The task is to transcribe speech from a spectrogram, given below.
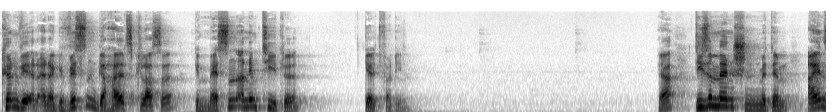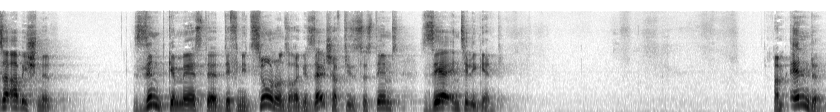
können wir in einer gewissen Gehaltsklasse, gemessen an dem Titel, Geld verdienen. Ja? Diese Menschen mit dem 1er Abischnitt sind gemäß der Definition unserer Gesellschaft dieses Systems sehr intelligent. Am Ende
